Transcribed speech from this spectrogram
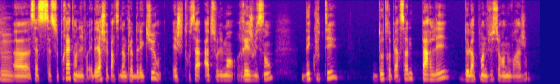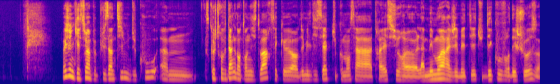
Hmm. Euh, ça, ça se prête un livre. Et d'ailleurs, je fais partie d'un club de lecture et je trouve ça absolument réjouissant d'écouter d'autres personnes parler de leur point de vue sur un ouvrage. Moi, j'ai une question un peu plus intime. Du coup, ce que je trouve dingue dans ton histoire, c'est qu'en 2017, tu commences à travailler sur la mémoire LGBT, tu découvres des choses,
